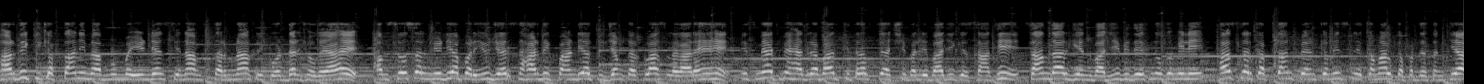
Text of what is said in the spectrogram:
हार्दिक की कप्तानी में अब मुंबई इंडियंस के नाम शर्मनाक रिकॉर्ड दर्ज हो गया है। अब सोशल मीडिया आरोप यूज़र्स हार्दिक पांड्या की जमकर क्लास लगा रहे हैं। इस मैच में हैदराबाद की तरफ़ ऐसी अच्छी बल्लेबाजी के साथ ही शानदार गेंदबाजी भी देखने को मिली। खासकर कप्तान पेन कमिंस ने कमाल का प्रदर्शन किया।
